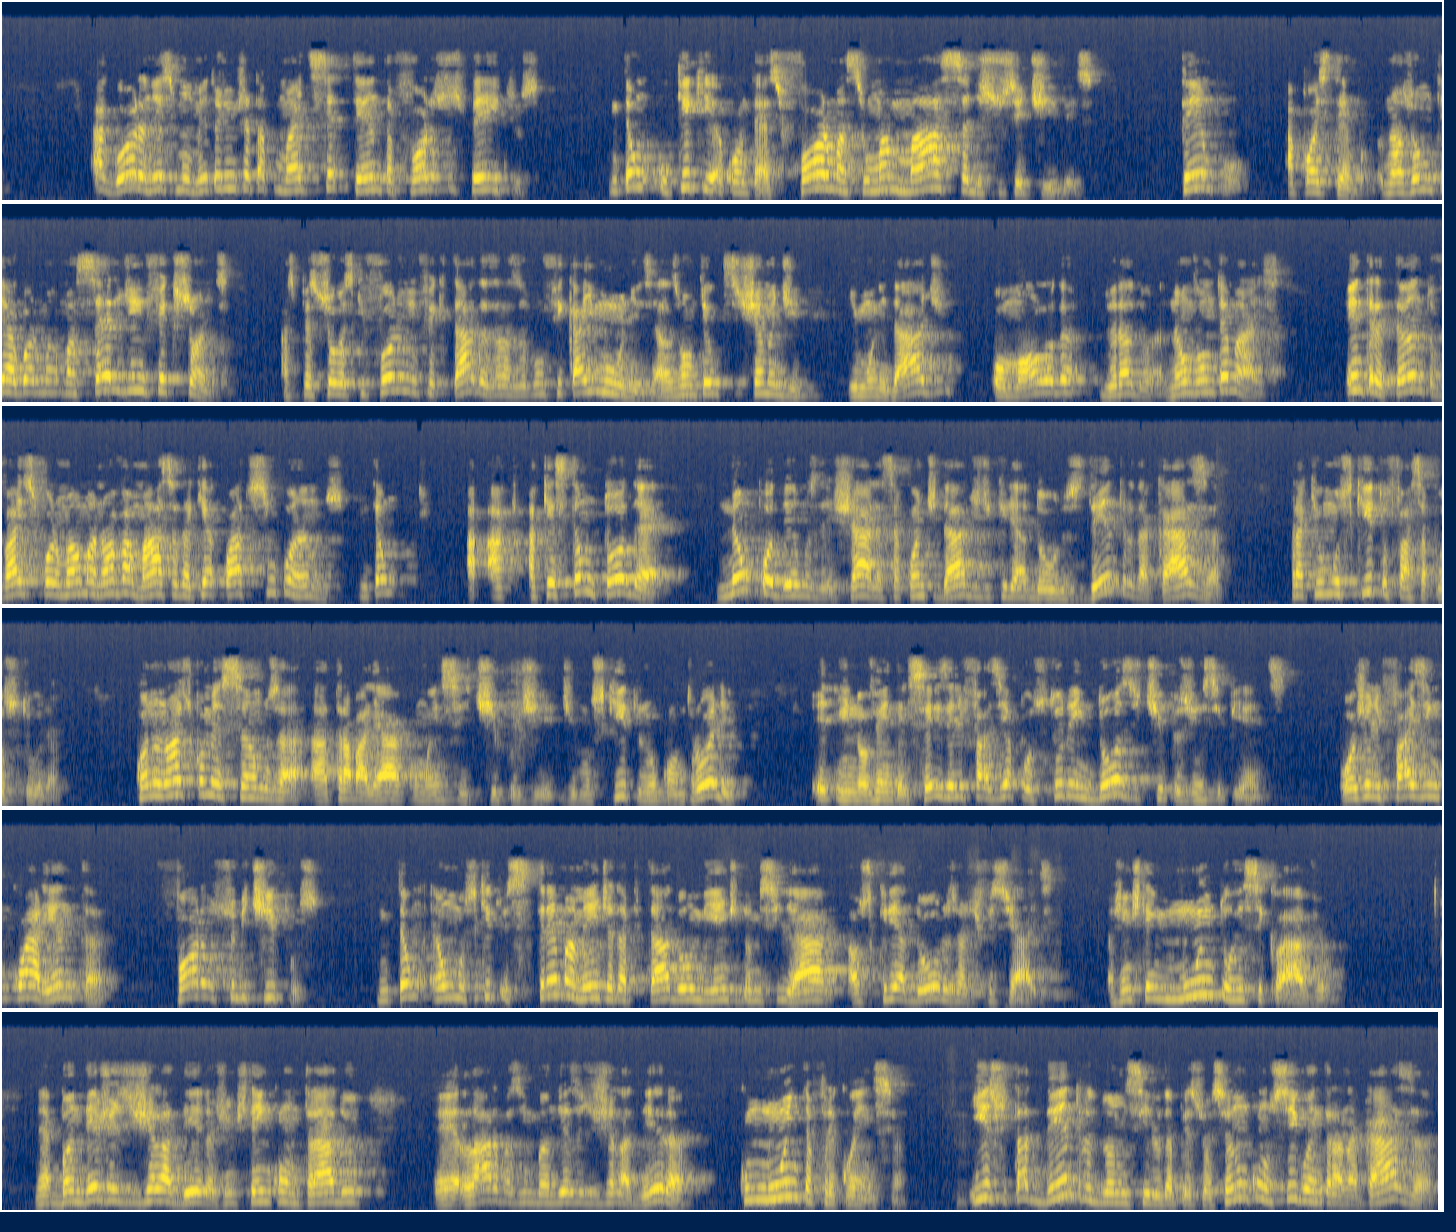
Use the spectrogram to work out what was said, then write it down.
Agora, nesse momento, a gente já está com mais de 70, fora suspeitos. Então, o que, que acontece? Forma-se uma massa de suscetíveis. Tempo após tempo. Nós vamos ter agora uma, uma série de infecções as pessoas que foram infectadas elas vão ficar imunes, elas vão ter o que se chama de imunidade homóloga duradoura, não vão ter mais. Entretanto, vai se formar uma nova massa daqui a 4, 5 anos. Então, a, a questão toda é, não podemos deixar essa quantidade de criadouros dentro da casa para que o mosquito faça postura. Quando nós começamos a, a trabalhar com esse tipo de, de mosquito no controle, em 96, ele fazia postura em 12 tipos de recipientes. Hoje ele faz em 40, fora os subtipos. Então, é um mosquito extremamente adaptado ao ambiente domiciliar, aos criadouros artificiais. A gente tem muito reciclável. Né? Bandejas de geladeira, a gente tem encontrado é, larvas em bandejas de geladeira com muita frequência. Isso está dentro do domicílio da pessoa. Se eu não consigo entrar na casa,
